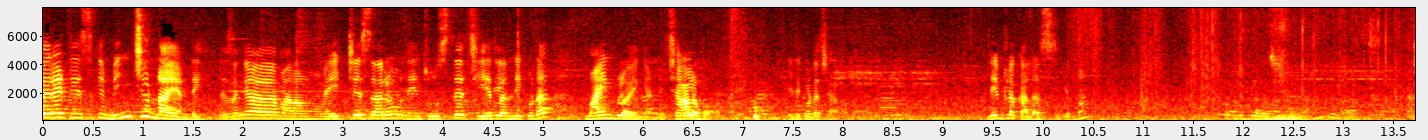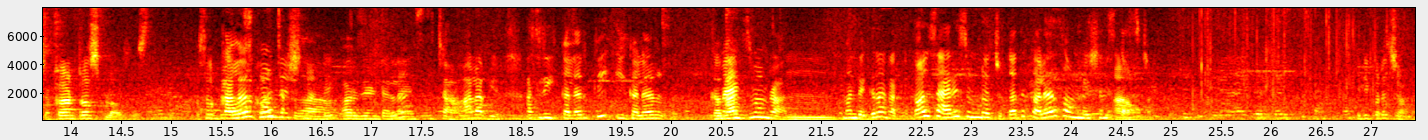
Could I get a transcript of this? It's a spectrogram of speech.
వెరైటీస్కి మించి ఉన్నాయండి. నిజంగా మనం వెయిట్ చేశారు నేను చూస్తే చీరలన్నీ కూడా మైండ్ బ్లోయింగ్ అండి. చాలా బాగున్నాయి. ఇది కూడా చాలా బాగుంది. దీంట్లో కలర్స్ ఇవ్వమ్మా బ్లౌజ్ కాంట్రాస్ట్ బ్లౌజ్ వస్తుంది. అసలు కలర్ కాంబినేషన్ అండి. ఒరిజెంటల్ చాలా అసలు ఈ కలర్కి ఈ కలర్ మాక్సిమం రాదు. మన దగ్గర రకరకాల శారీస్ ఉండొచ్చు కదా కలర్ కాంబినేషన్ అవును. ఇది కూడా చాలా.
